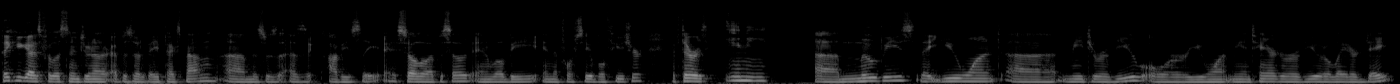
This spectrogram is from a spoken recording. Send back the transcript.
Thank you guys for listening to another episode of Apex Mountain. Um, this was as obviously a solo episode and will be in the foreseeable future. If there is any uh, movies that you want uh, me to review or you want me and Tanner to review at a later date,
